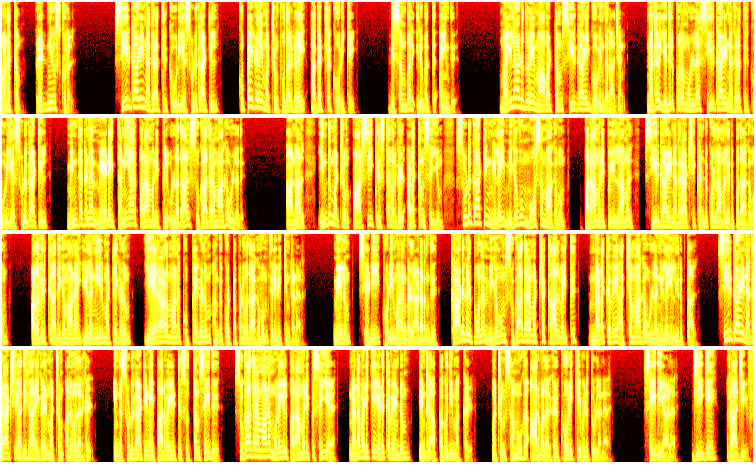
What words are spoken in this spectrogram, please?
வணக்கம். Red news குரல். சீர்காழி நகரத்திற்கு உரிய சுடுகாட்டில் குப்பைகளை மற்றும் புதர்களை அகற்ற கோரிக்கை. டிசம்பர் இருபத்து ஐந்து. மயிலாடுதுறை மாவட்டம் சீர்காழி கோவிந்தராஜன். நகர் எதிர்ப்புறம் உள்ள சீர்காழி நகரத்திற்கு உரிய சுடுகாட்டில் மிந்தகன மேடை தனியார் பராமரிப்பில் உள்ளதால் சுகாதாரமாக உள்ளது. ஆனால் இந்து மற்றும் ஆர்சி கிறிஸ்தவர்கள் அடக்கம் செய்யும் சுடுகாட்டின் நிலை மிகவும் மோசமாகவும் பராமரிப்பு இல்லாமல் சீர்காழி நகராட்சி கண்டுகொள்ளாமல் இருப்பதாகவும் அளவிற்கு அதிகமான இளநீர் மட்டைகளும் ஏராளமான குப்பைகளும் அங்கு கொட்டப்படுவதாகவும் தெரிவிக்கின்றனர். மேலும் செடி கொடி மரங்கள் அடர்ந்து காடுகள் போல மிகவும் சுகாதாரமற்ற கால் வைத்து நடக்கவே அச்சமாக உள்ள நிலையில் இருப்பால் சீர்காழி நகராட்சி அதிகாரிகள் மற்றும் அலுவலர்கள் இந்த சுடுகாட்டினை பார்வையிட்டு சுத்தம் செய்து சுகாதாரமான முறையில் பராமரிப்பு செய்ய நடவடிக்கை எடுக்க வேண்டும் என்று அப்பகுதி மக்கள் மற்றும் சமூக ஆர்வலர்கள் கோரிக்கை விடுத்துள்ளனர். செய்தியாளர் ஜி கே ராஜீவ்.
